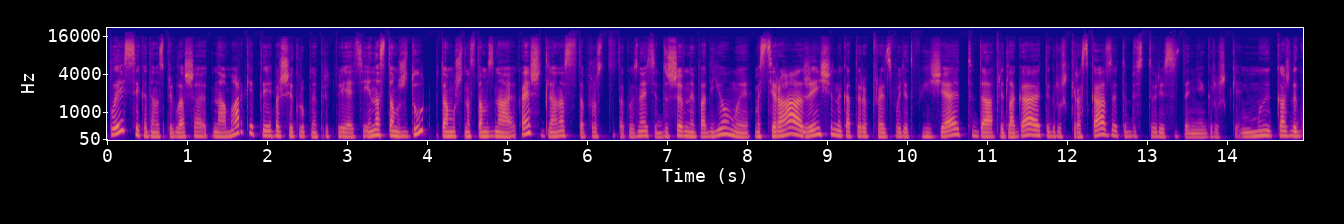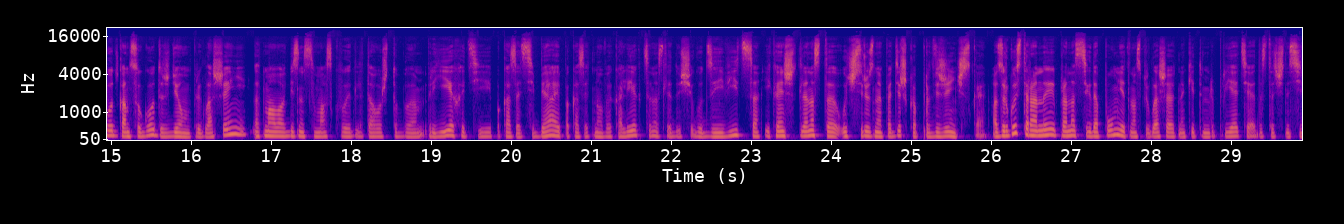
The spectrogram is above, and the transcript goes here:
маркетплейсы, когда нас приглашают на маркеты, большие крупные предприятия, и нас там ждут, потому что нас там знают, конечно, для нас это просто такой, знаете, душевный подъем. И мастера, женщины, которые производят, выезжают туда, предлагают игрушки, рассказывают об истории создания игрушки. Мы каждый год к концу года ждем приглашений от малого бизнеса Москвы для того, чтобы приехать и показать себя, и показать новые коллекции на следующий год, заявиться. И, конечно, для нас это очень серьезная поддержка продвиженческая. А с другой стороны, про нас всегда помнят, нас приглашают на какие-то мероприятия достаточно серьезные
